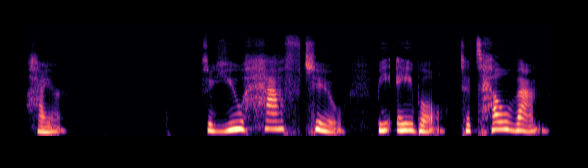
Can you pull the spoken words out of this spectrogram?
higher. So you have to be able to tell them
